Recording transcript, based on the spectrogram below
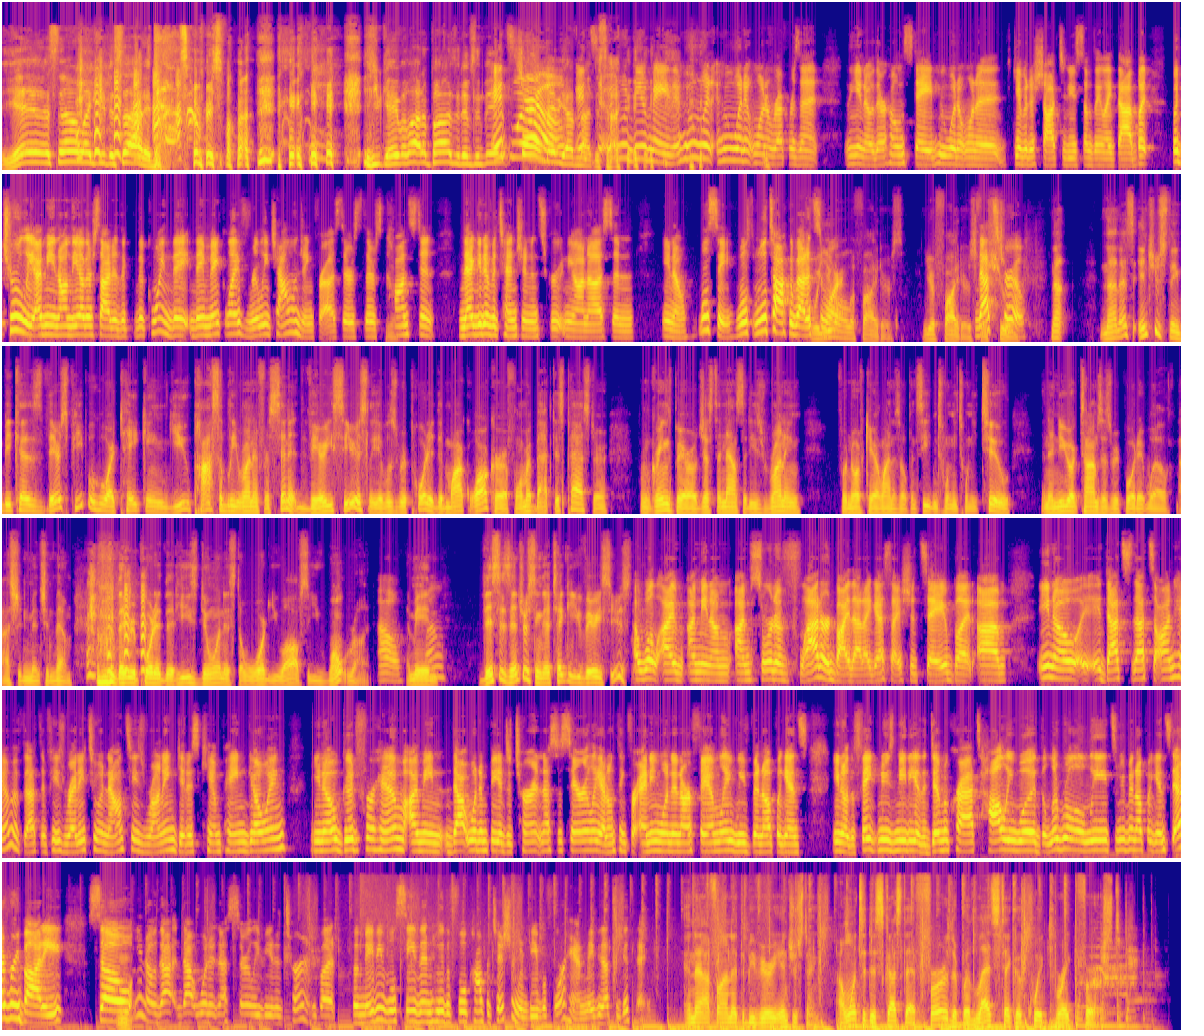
Yeah, it sounds like you decided to respond. you gave a lot of positives, and then it's well, true. Maybe I'm not decided. It would be amazing. who would who wouldn't want to represent you know their home state? Who wouldn't want to give it a shot to do something like that? But but truly, I mean, on the other side of the, the coin, they they make life really challenging for us. There's there's yeah. constant negative attention and scrutiny on us, and you know we'll see. We'll we'll talk about it well, some you're more. all the fighters. You're fighters. That's sure. true. Now Now that's interesting because there's people who are taking you possibly running for Senate very seriously. It was reported that Mark Walker, a former Baptist pastor from Greensboro, just announced that he's running for North Carolina's open seat in 2022. And the New York Times has reported, well, I shouldn't mention them. they reported that he's doing this to ward you off so you won't run. Oh. I mean, well. this is interesting. They're taking you very seriously. Uh, well, I I mean, I'm I'm sort of flattered by that, I guess I should say, but um you know, that's that's on him if that's if he's ready to announce he's running, get his campaign going you know, good for him. I mean, that wouldn't be a deterrent necessarily. I don't think for anyone in our family. We've been up against, you know, the fake news media, the Democrats, Hollywood, the liberal elites. We've been up against everybody. So, mm. you know, that that wouldn't necessarily be a deterrent, but but maybe we'll see then who the full competition would be beforehand. Maybe that's a good thing. And I find that to be very interesting. I want to discuss that further, but let's take a quick break first.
